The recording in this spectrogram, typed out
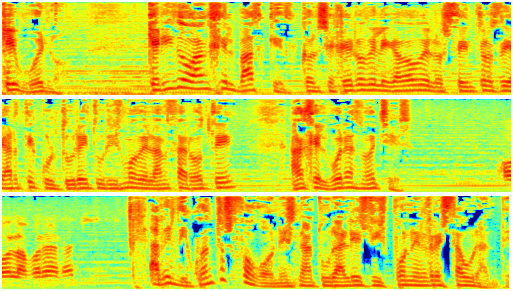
¡Qué bueno! Querido Ángel Vázquez, consejero delegado de los Centros de Arte, Cultura y Turismo de Lanzarote. Ángel, buenas noches. Hola, buenas noches. A ver, ¿de cuántos fogones naturales dispone el restaurante?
